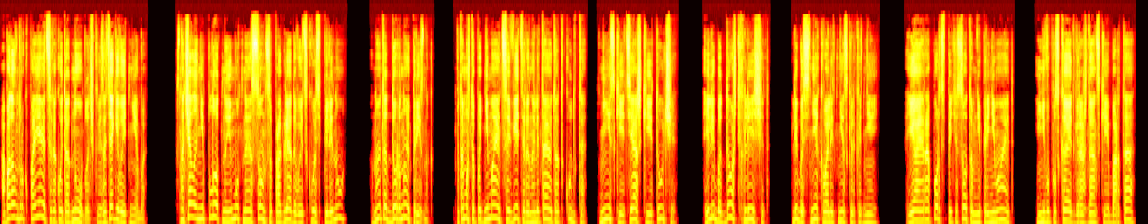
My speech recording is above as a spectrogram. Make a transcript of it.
а потом вдруг появится какое-то одно облачко и затягивает небо. Сначала неплотное и мутное солнце проглядывает сквозь пелену, но это дурной признак, потому что поднимается ветер и налетают откуда-то низкие тяжкие тучи, и либо дождь хлещет, либо снег валит несколько дней, и аэропорт в пятисотом не принимает и не выпускает гражданские борта,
